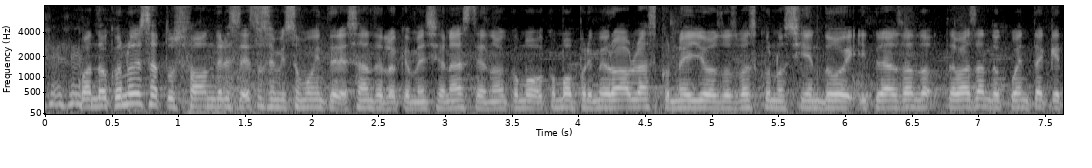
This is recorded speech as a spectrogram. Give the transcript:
Cuando conoces a tus founders, esto se me hizo muy interesante lo que mencionaste, ¿no? Como, como primero hablas con ellos, los vas conociendo y te vas, dando, te vas dando cuenta que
